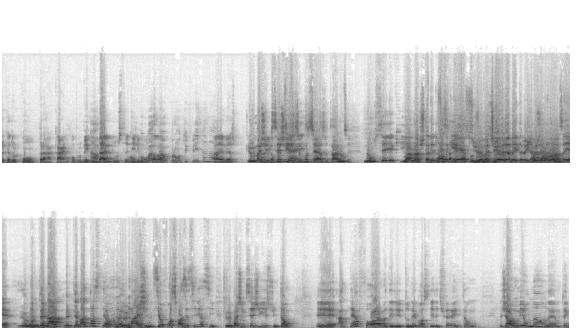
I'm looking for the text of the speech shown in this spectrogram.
franqueador compra a carne, compra o bacon Não. da indústria dele Compra o monta pastel lá. pronto e frita na Ah, é mesmo? Eu imagino Ah, então que seja esse o processo, tá? Não, não sei aqui. Claro, não, a gente tá deduzindo Posso- aqui. É, Se o Giovanni estiver olhando aí também, já vai pra nós aí. É. Eu não entendo nada, não entendo nada de pastel, cara, mas eu imagino que se eu fosse fazer seria assim. Eu imagino que seja isso. Então, é, até a forma dele, do negócio dele é diferente. Então, já o meu não, né? Não tem,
